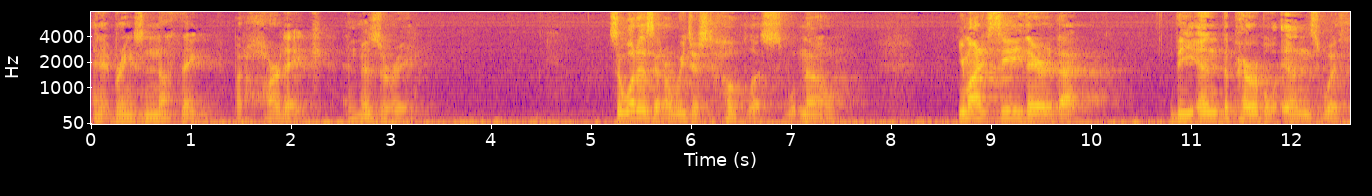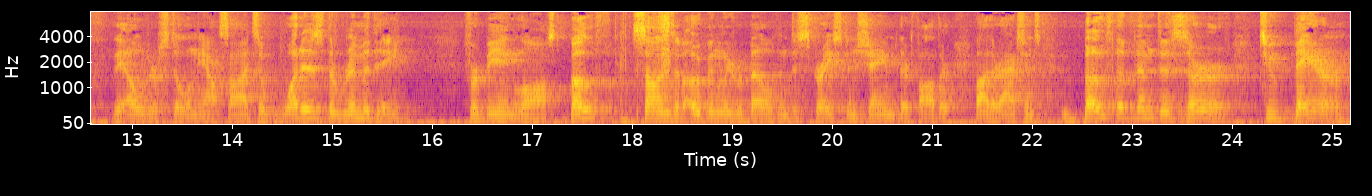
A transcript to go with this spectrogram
And it brings nothing but heartache and misery. So, what is it? Are we just hopeless? Well, no. You might see there that the, end, the parable ends with the elder still on the outside. So, what is the remedy? For being lost. Both sons have openly rebelled and disgraced and shamed their father by their actions. Both of them deserve to bear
